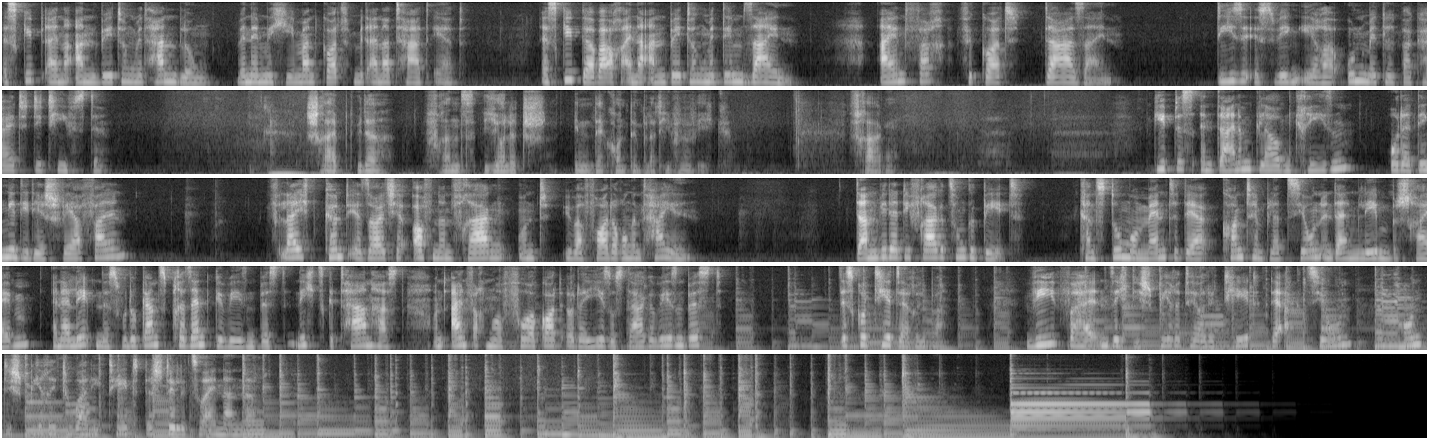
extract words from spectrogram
Es gibt eine Anbetung mit Handlung, wenn nämlich jemand Gott mit einer Tat ehrt. Es gibt aber auch eine Anbetung mit dem Sein. Einfach für Gott da sein. Diese ist wegen ihrer Unmittelbarkeit die tiefste. Schreibt wieder Franz Jollitsch in Der kontemplative Weg. Fragen. Gibt es in deinem Glauben Krisen oder Dinge, die dir schwerfallen? Vielleicht könnt ihr solche offenen Fragen und Überforderungen teilen. Dann wieder die Frage zum Gebet. Kannst du Momente der Kontemplation in deinem Leben beschreiben? Ein Erlebnis, wo du ganz präsent gewesen bist, nichts getan hast und einfach nur vor Gott oder Jesus dagewesen bist? Diskutiert darüber. Wie verhalten sich die Spiritualität der Aktion und die Spiritualität der Stille zueinander?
